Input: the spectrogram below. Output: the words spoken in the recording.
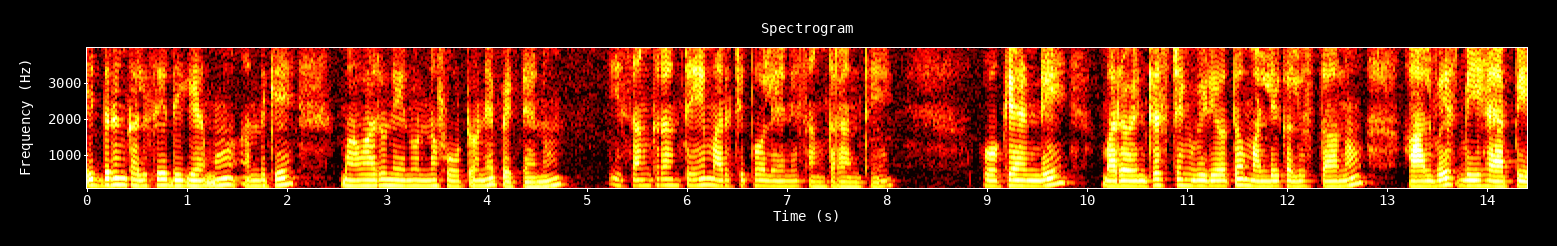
ఇద్దరం కలిసే దిగాము. అందుకే మా వారు నేనున్న ఫోటోనే పెట్టాను. ఈ సంక్రాంతి మర్చిపోలేని సంక్రాంతి. ఓకే అండి. మరో ఇంట్రెస్టింగ్ వీడియోతో మళ్ళీ కలుస్తాను. ఆల్వేస్ బీ హ్యాపీ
